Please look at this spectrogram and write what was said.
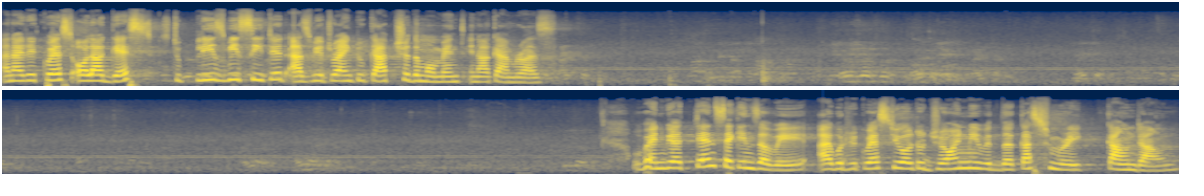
And I request all our guests to please be seated as we are trying to capture the moment in our cameras. When we are 10 seconds away, I would request you all to join me with the customary countdown.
